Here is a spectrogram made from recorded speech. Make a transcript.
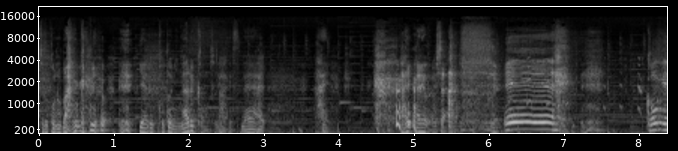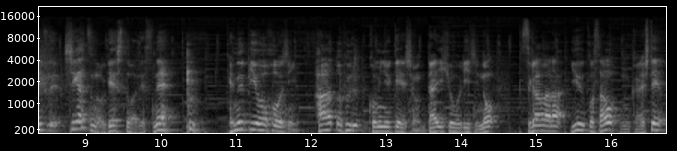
ちょっとこの番組をやることになるかもしれないですね。はい、はいはい、ありがとうございました。えー、今月4月のゲストはですね NPO 法人ハートフルコミュニケーション代表理事の菅原優子さんをお迎えして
